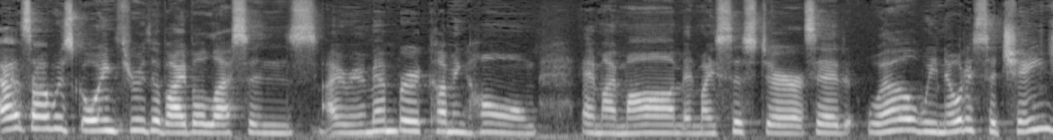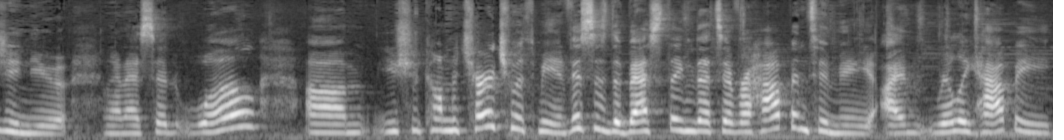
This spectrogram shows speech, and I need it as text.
As I was going through the Bible lessons, I remember coming home and my mom and my sister said, Well, we noticed a change in you. And I said, Well, um, you should come to church with me. And this is the best thing that's ever happened to me. I'm really happy.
